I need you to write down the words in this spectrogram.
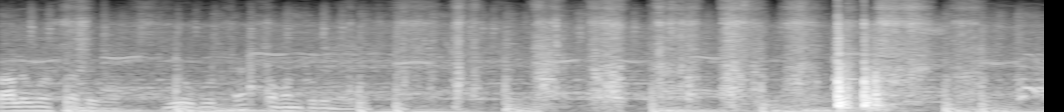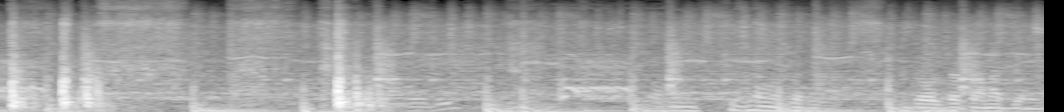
বালু মশলা দেবো। দিয়ে উপরটা সমান করে নেব। মশলা জলটা টানার জন্য।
